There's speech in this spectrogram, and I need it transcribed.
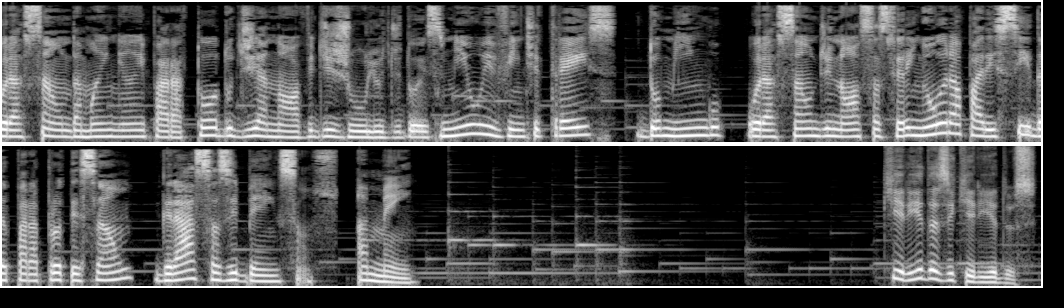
Oração da manhã e para todo dia 9 de julho de 2023, domingo, oração de Nossa Senhora Aparecida para proteção, graças e bênçãos. Amém. Queridas e queridos,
